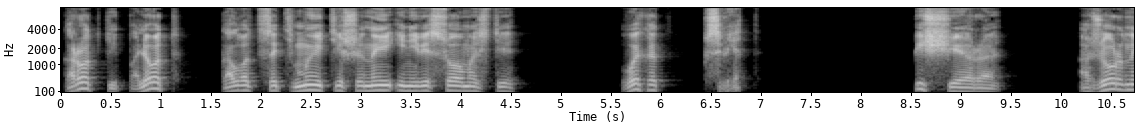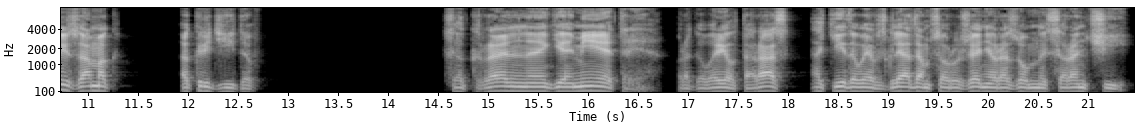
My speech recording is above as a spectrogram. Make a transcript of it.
Короткий полет, колодца тьмы, тишины и невесомости. Выход в свет пещера, ажурный замок аккредитов. «Сакральная геометрия», — проговорил Тарас, окидывая взглядом сооружение разумной саранчи.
